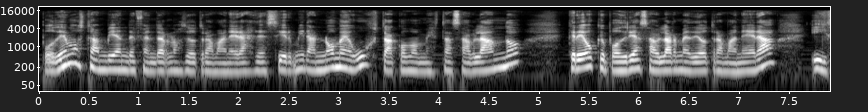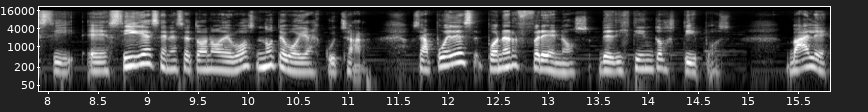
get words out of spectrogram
podemos también defendernos de otra manera. Es decir, mira, no me gusta cómo me estás hablando, creo que podrías hablarme de otra manera y si sigues en ese tono de voz, no te voy a escuchar. O sea, puedes poner frenos de distintos tipos. ¿Vale?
